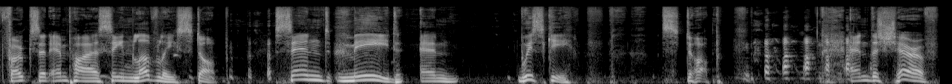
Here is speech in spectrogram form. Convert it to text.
Folks at Empire seem lovely. Stop. Send mead and whiskey. Stop. and the sheriff.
